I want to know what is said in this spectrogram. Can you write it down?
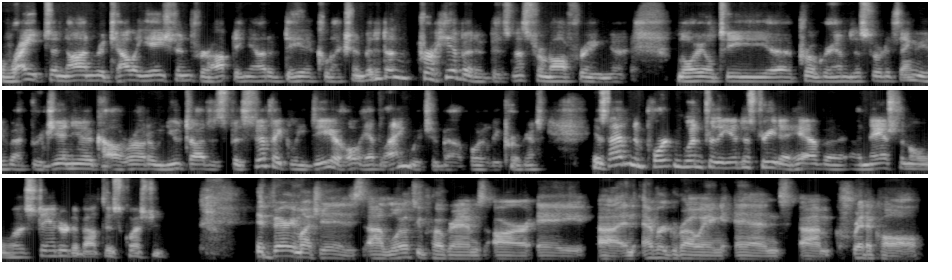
right to non-retaliation for opting out of data collection, but it doesn't prohibit a business from offering uh, loyalty uh, programs, this sort of thing. We've got Virginia, Colorado, and Utah to specifically deal, have language about loyalty programs. Is that an important one for the industry to have a, a national uh, standard about this question? It very much is. Uh, loyalty programs are a uh, an ever growing and um, critical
